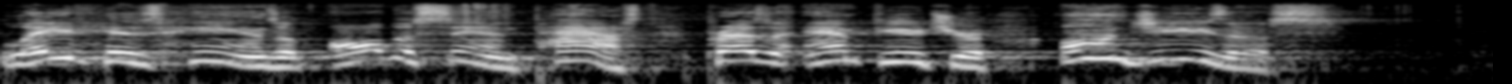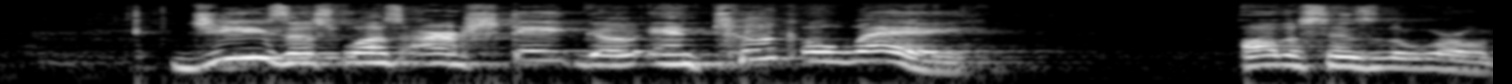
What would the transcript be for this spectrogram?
laid his hands of all the sin, past, present, and future, on Jesus. Jesus was our scapegoat and took away all the sins of the world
